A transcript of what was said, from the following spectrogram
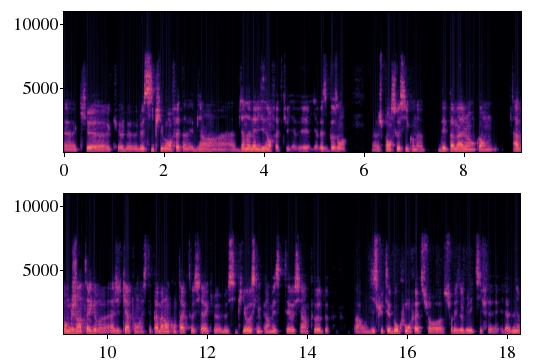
Que, que le, le, CPU en fait avait bien analysé en fait qu'il y avait ce besoin euh, je pense aussi qu'on avait pas mal encore avant que j'intègre Agicap, on restait pas mal en contact aussi avec le, CPO, ce qui me permettait aussi un peu de, bah, on discutait beaucoup en fait sur les objectifs et, l'avenir.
